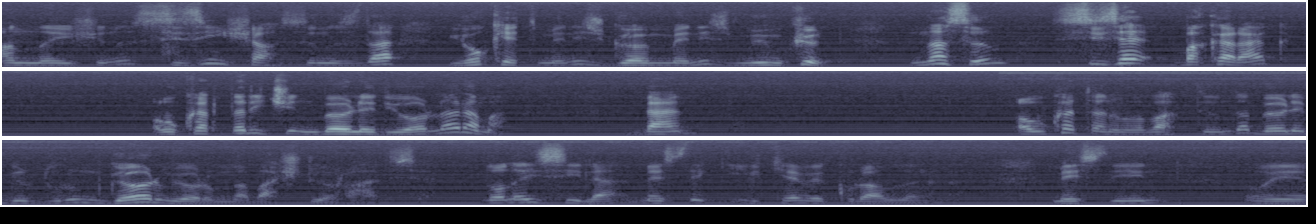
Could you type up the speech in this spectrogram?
anlayışını sizin şahsınızda yok etmeniz, gömmeniz mümkün. Nasıl? Size bakarak avukatlar için böyle diyorlar ama ben avukat hanıma baktığımda böyle bir durum görmüyorumla başlıyor hadise. Dolayısıyla meslek ilke ve kurallarına, mesleğin e,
